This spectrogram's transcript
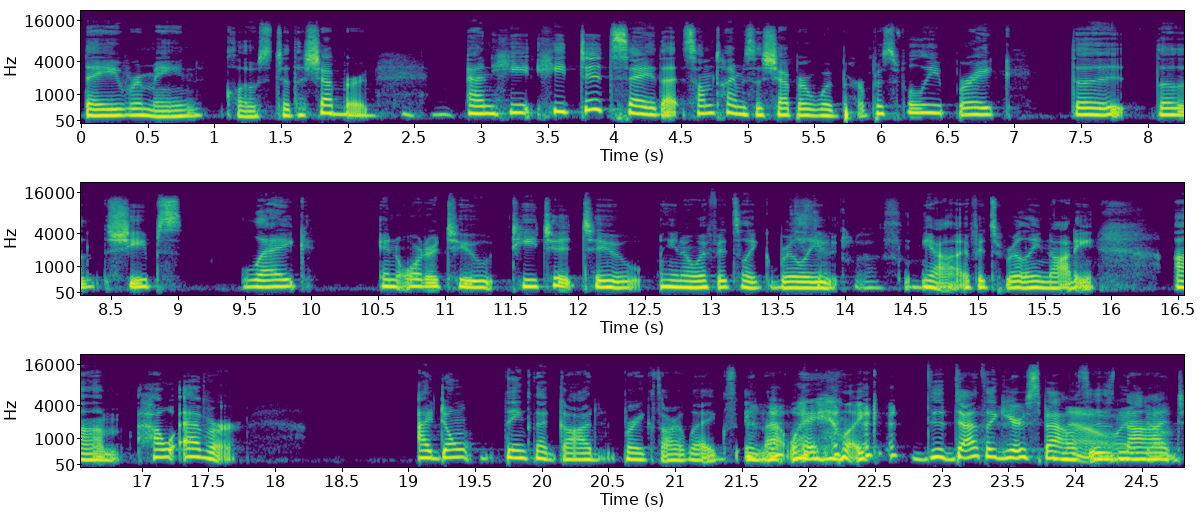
they remain close to the shepherd. Mm-hmm. And he he did say that sometimes the shepherd would purposefully break the the sheep's leg in order to teach it to, you know, if it's like really yeah, if it's really naughty. Um, however, I don't think that God breaks our legs in that way. like the death of your spouse no, is not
